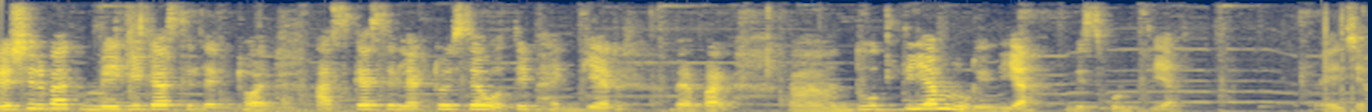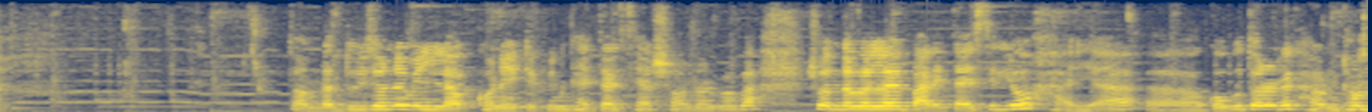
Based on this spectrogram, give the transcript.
বেশিরভাগ ম্যাগিটা সিলেক্ট হয়। আজকে সিলেক্ট হয়েছে অতি ভাগ্যের ব্যাপার। দুধ দিয়া, মুড়ি দিয়া, বিস্কুট দিয়া। এই যে। তো আমরা দুইজনে মিললে অক্ষণ এই টিফিন খাইতে আসছি আর সনর বাবা সন্ধ্যাবেলায় বাড়িতে আইছিল। হাইয়া কবুতরের খাউন টাউন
